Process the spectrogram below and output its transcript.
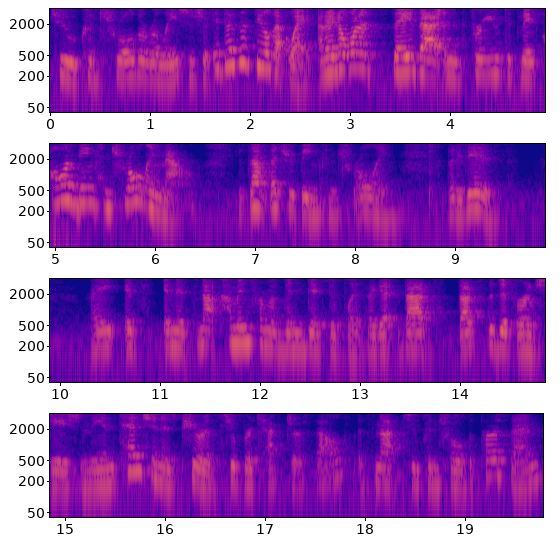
to control the relationship? It doesn't feel that way. And I don't want to say that and for you to think, oh, I'm being controlling now. It's not that you're being controlling, but it is right? It's and it's not coming from a vindictive place. I get that's that's the differentiation. The intention is pure. It's to protect yourself. It's not to control the person.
